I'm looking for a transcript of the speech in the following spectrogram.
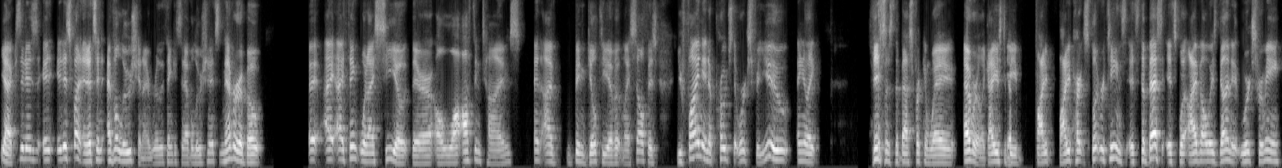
yeah, because it is it, it is fun and it's an evolution. I really think it's an evolution. It's never about. I, I think what I see out there a lot, oftentimes, and I've been guilty of it myself, is you find an approach that works for you, and you're like, "This is the best freaking way ever." Like I used to yep. be body body part split routines. It's the best. It's what I've always done. It works for me.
